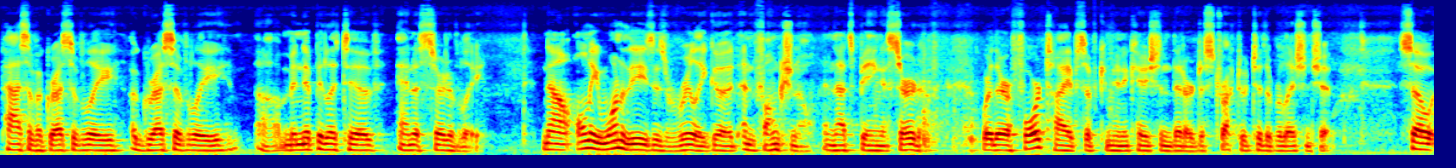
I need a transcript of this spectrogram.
passive aggressively, aggressively, uh, manipulative, and assertively. Now, only one of these is really good and functional, and that's being assertive, where there are four types of communication that are destructive to the relationship. So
